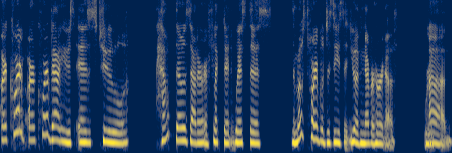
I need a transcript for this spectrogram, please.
Our core our core values is to help those that are afflicted with this, the most horrible disease that you have never heard of. Right. Um,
